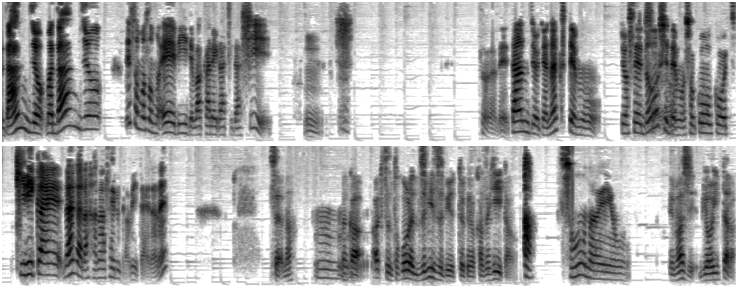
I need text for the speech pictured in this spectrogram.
ー男女、まあ男女でそもそも A、B で分かれがちだし、うん。そうだね。男女じゃなくても、女性同士でもそこをこう切り替えながら話せるかみたいなね。そうやな。うん。なんか、、アクセのところでズビズビ言ってるけど、風邪ひいたん？そうなんよ。え、マジ？病院行ったら？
